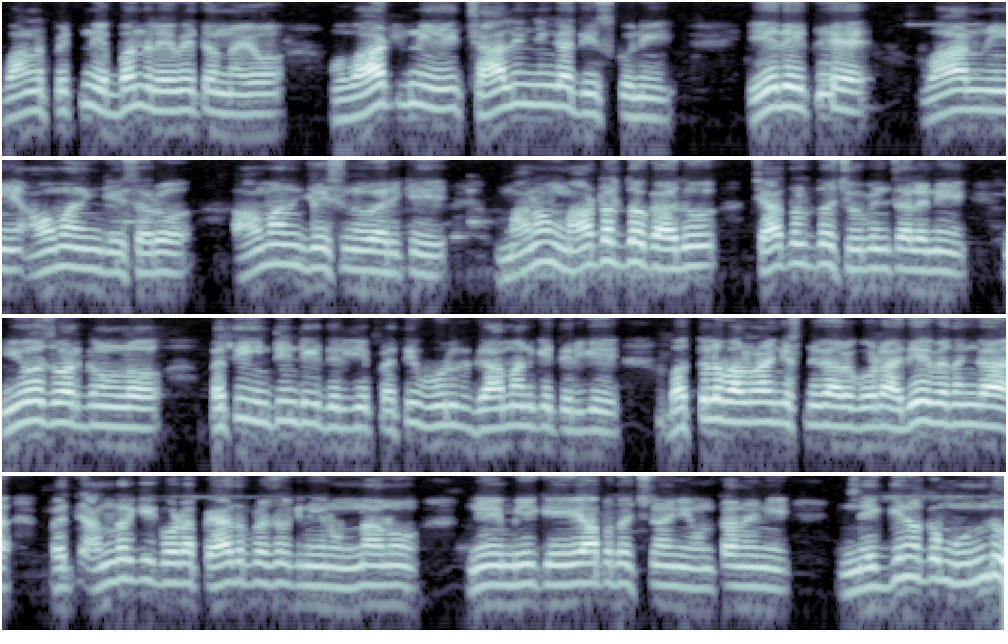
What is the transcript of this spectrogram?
వాళ్ళని పెట్టిన ఇబ్బందులు ఏవైతే ఉన్నాయో వాటిని ఛాలెంజింగ్గా తీసుకొని ఏదైతే వారిని అవమానం చేశారో అవమానం చేసిన వారికి మనం మాటలతో కాదు చేతలతో చూపించాలని నియోజకవర్గంలో ప్రతి ఇంటింటికి తిరిగి ప్రతి ఊరికి గ్రామానికి తిరిగి భక్తుల బలరామకృష్ణ గారు కూడా అదే విధంగా ప్రతి అందరికీ కూడా పేద ప్రజలకి నేను ఉన్నాను నేను మీకు ఏ ఆపద వచ్చినా నేను ఉంటానని నెగ్గినక ముందు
